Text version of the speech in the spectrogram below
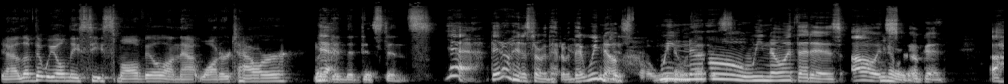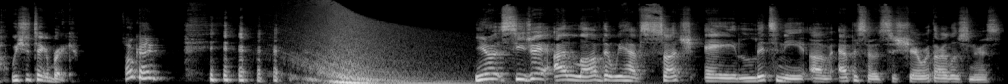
Yeah, I love that we only see Smallville on that water tower, like Yeah. in the distance. Yeah, they don't hit us over the head with it. We know. we we know know. what we know what that is. Oh, it's so good. Uh, we should take a break. Okay. You know, CJ, I love that we have such a litany of episodes to share with our listeners.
